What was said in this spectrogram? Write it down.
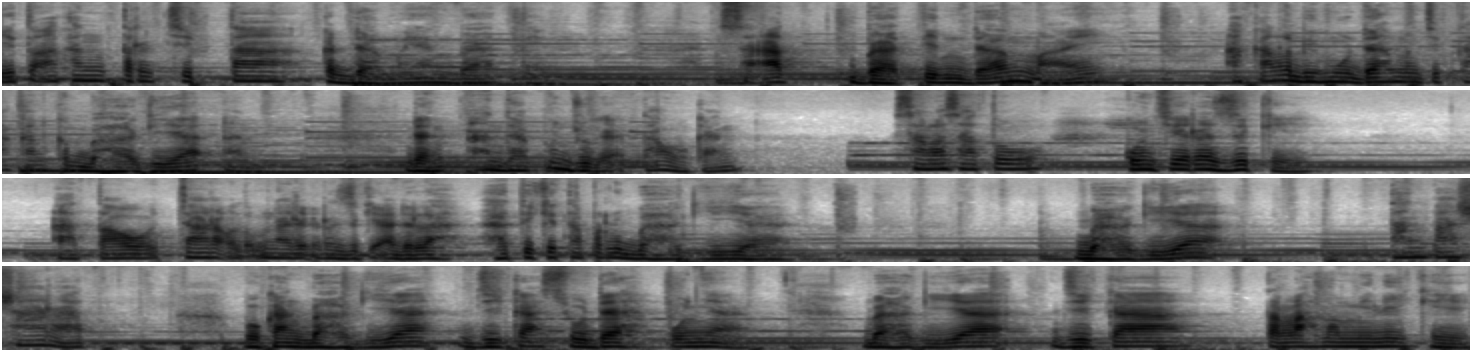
itu akan tercipta kedamaian batin. Saat batin damai akan lebih mudah menciptakan kebahagiaan. Dan Anda pun juga tahu kan, salah satu kunci rezeki atau cara untuk menarik rezeki adalah hati kita perlu bahagia. Bahagia tanpa syarat, bukan bahagia jika sudah punya, bahagia jika telah memiliki,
